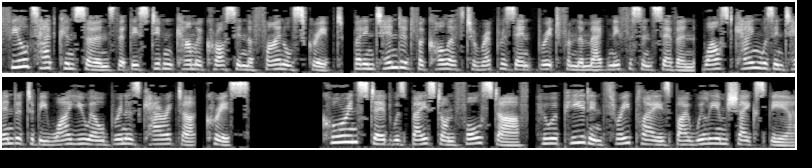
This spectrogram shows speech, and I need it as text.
Fields had concerns that this didn't come across in the final script, but intended for Koloth to represent Britt from the Magnificent Seven, whilst Kang was intended to be Yul Brynner's character, Chris. Kor instead was based on Falstaff, who appeared in three plays by William Shakespeare.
